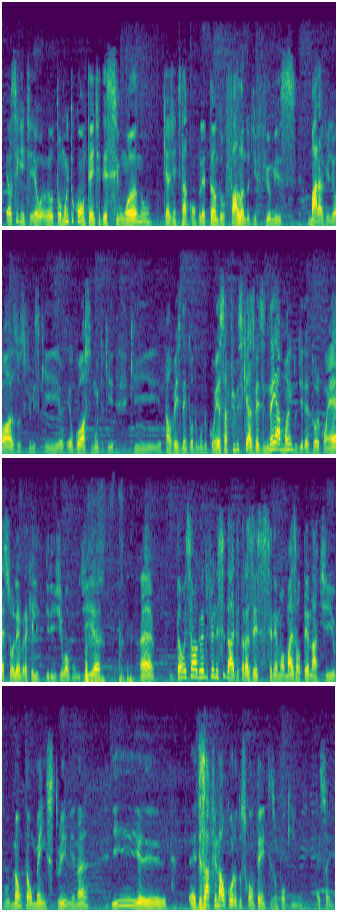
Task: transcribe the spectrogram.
É o seguinte, eu, eu tô muito contente desse um ano que a gente está completando falando de filmes maravilhosos, filmes que eu, eu, gosto muito, que, que talvez nem todo mundo conheça, filmes que às vezes nem a mãe do diretor conhece ou lembra que ele dirigiu algum dia. né? Então isso é uma grande felicidade, trazer esse cinema mais alternativo, não tão mainstream, né? E é, desafinar o coro dos contentes um pouquinho. É isso aí.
